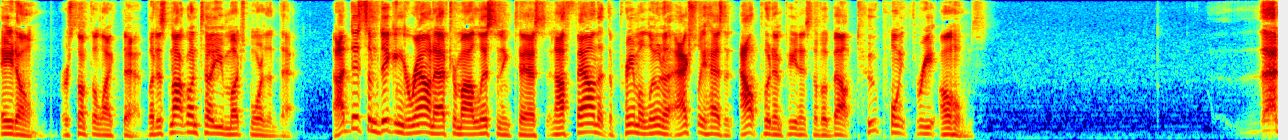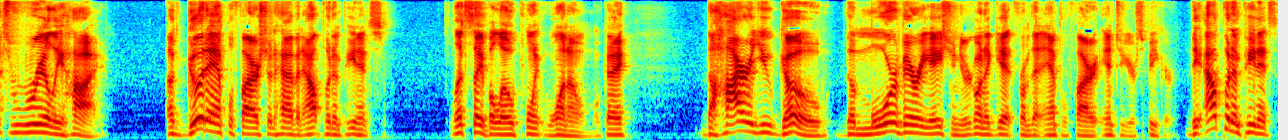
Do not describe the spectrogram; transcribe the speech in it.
8 ohm or something like that, but it's not going to tell you much more than that. I did some digging around after my listening test, and I found that the Prima Luna actually has an output impedance of about 2.3 ohms. That's really high. A good amplifier should have an output impedance let's say below 0.1 ohm, okay? The higher you go, the more variation you're going to get from that amplifier into your speaker. The output impedance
